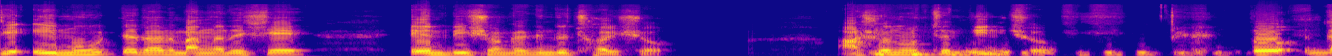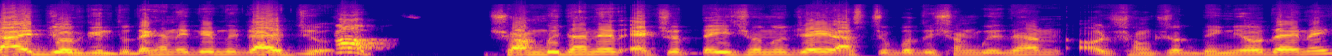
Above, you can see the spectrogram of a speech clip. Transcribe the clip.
যে এই মুহূর্তে ধরেন বাংলাদেশে এমপি সংখ্যা কিন্তু ছয়শো আসন হচ্ছে তিনশো। তো গায়ের জোর কিন্তু দেখেন এটা এমনি গায়ের জোর। সংবিধানের একশো তেইশ অনুযায়ী রাষ্ট্রপতি সংবিধান সংসদ ভেঙেও দেয় নাই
